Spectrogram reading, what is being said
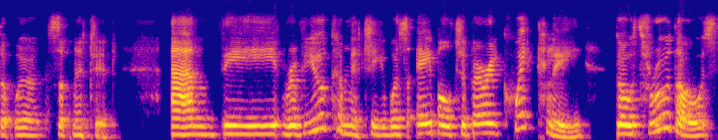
that were submitted. And the review committee was able to very quickly go through those,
